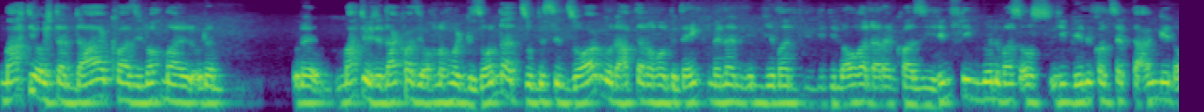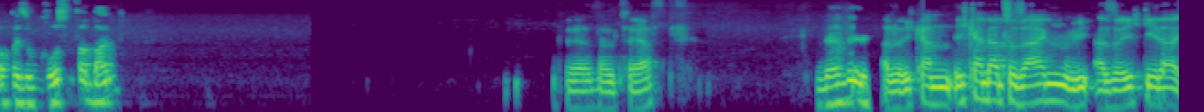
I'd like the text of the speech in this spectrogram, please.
macht ihr euch dann da quasi nochmal, oder, oder macht ihr euch dann da quasi auch nochmal gesondert so ein bisschen Sorgen oder habt ihr nochmal Bedenken, wenn dann eben jemand wie die Laura da dann quasi hinfliegen würde, was aus Hygienekonzepte angeht, auch bei so einem großen Verband? Wer soll zuerst? Wer will? Also ich kann, ich kann dazu sagen, wie, also ich gehe da,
